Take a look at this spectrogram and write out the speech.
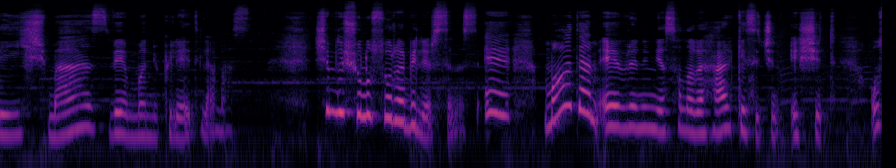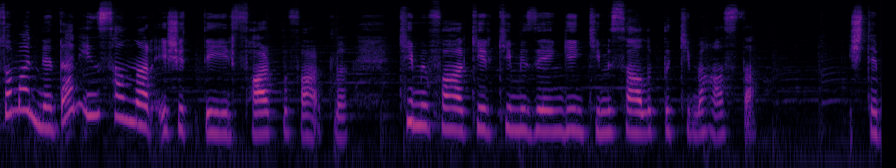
değişmez ve manipüle edilemez. Şimdi şunu sorabilirsiniz. E madem evrenin yasaları herkes için eşit, o zaman neden insanlar eşit değil, farklı farklı? Kimi fakir, kimi zengin, kimi sağlıklı, kimi hasta? İşte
